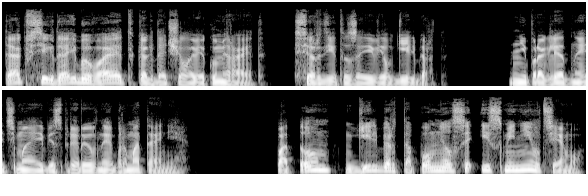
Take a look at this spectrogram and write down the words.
«Так всегда и бывает, когда человек умирает», — сердито заявил Гильберт. Непроглядная тьма и беспрерывное бормотание. Потом Гильберт опомнился и сменил тему.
